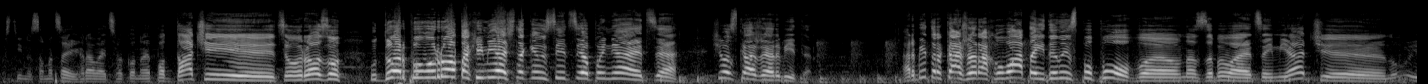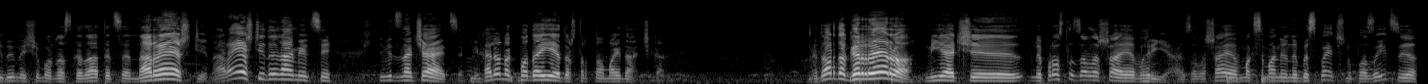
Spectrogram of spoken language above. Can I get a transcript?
Постійно саме цей гравець виконує подачі. Цього разу удар по воротах і м'яч таки у сітці опиняється. Що скаже арбітер? Арбітер каже рахувати і Денис Попов е, у нас забиває цей м'яч. Ну, єдине, що можна сказати, це нарешті, нарешті динамівці відзначаються. Піхальонок подає до штрафного майданчика. Едуардо Герреро м'яч е, не просто залишає в грі, а залишає в максимально небезпечну позицію,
